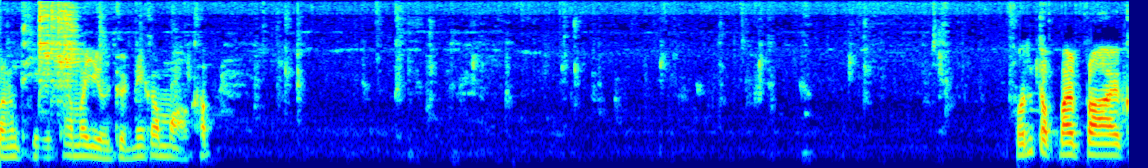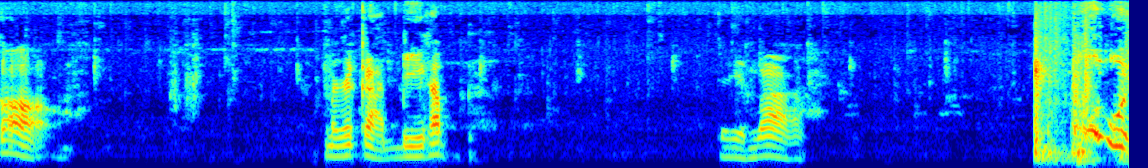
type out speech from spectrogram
บางทีถ้ามาอยู่จุดนี้ก็เหมาะครับ ฝนตกปล่อยๆก็บรรยากาศดีครับ จะเห็นว่า โอ้ยอุ๊ย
